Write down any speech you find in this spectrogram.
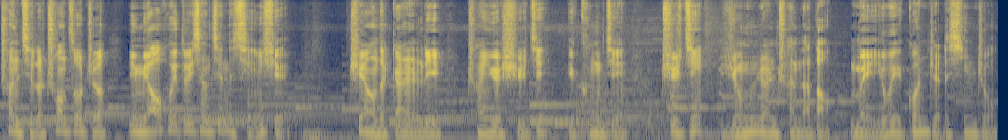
串起了创作者与描绘对象间的情绪。这样的感染力穿越时间与空间，至今仍然传达到每一位观者的心中。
